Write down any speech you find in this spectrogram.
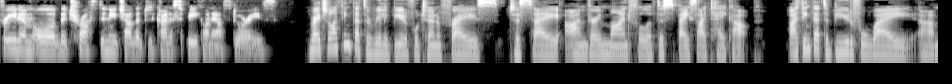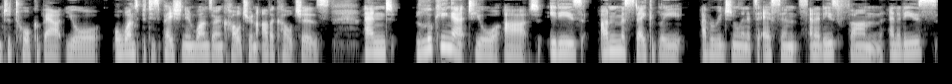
freedom or the trust in each other to kind of speak on our stories. Rachel, I think that's a really beautiful turn of phrase to say, I'm very mindful of the space I take up. I think that's a beautiful way um, to talk about your or one's participation in one's own culture and other cultures. And looking at your art, it is unmistakably Aboriginal in its essence and it is fun and it is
